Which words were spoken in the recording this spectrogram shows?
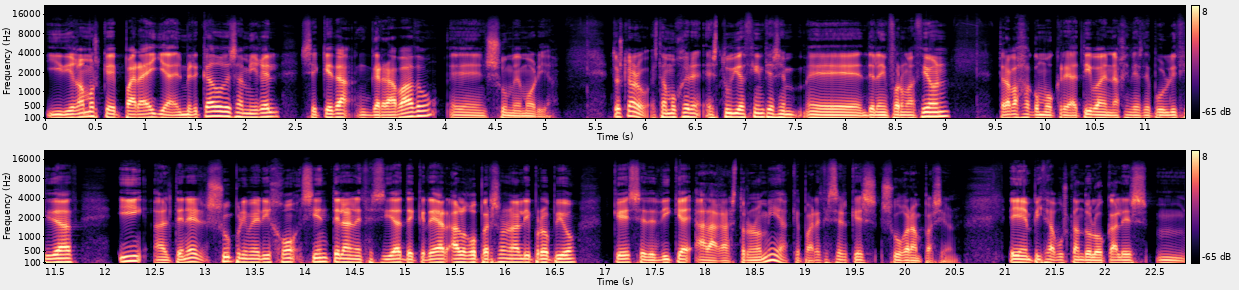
y digamos que para ella el mercado de San Miguel se queda grabado en su memoria. Entonces, claro, esta mujer estudia ciencias eh, de la información, trabaja como creativa en agencias de publicidad y al tener su primer hijo siente la necesidad de crear algo personal y propio que se dedique a la gastronomía, que parece ser que es su gran pasión. Ella empieza buscando locales mm,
